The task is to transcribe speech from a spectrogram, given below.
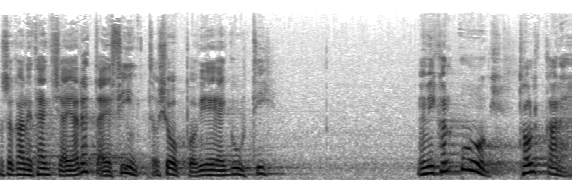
Og så kan jeg tenke ja, dette er fint å se på, vi er i god tid. Men vi kan òg tolke det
